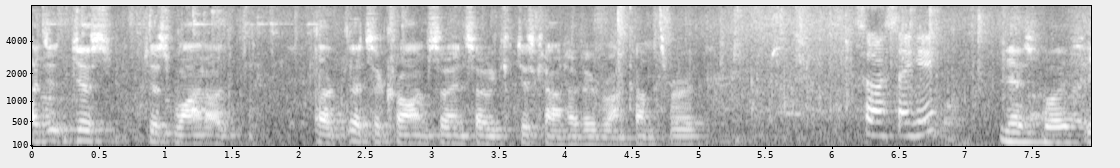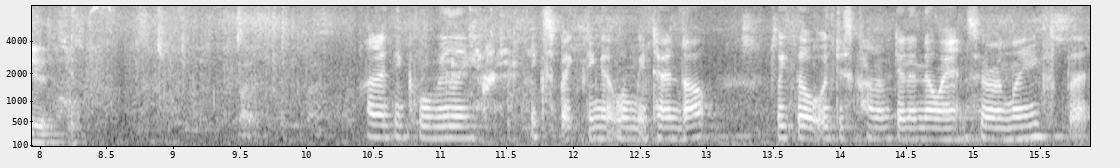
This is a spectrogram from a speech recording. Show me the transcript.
I ju- just, just one, I, I, it's a crime scene, so we just can't have everyone come through. So I stay here? Yes, please. Yeah. I don't think we're really expecting it when we turned up. We thought we'd just kind of get a no answer and leave, but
